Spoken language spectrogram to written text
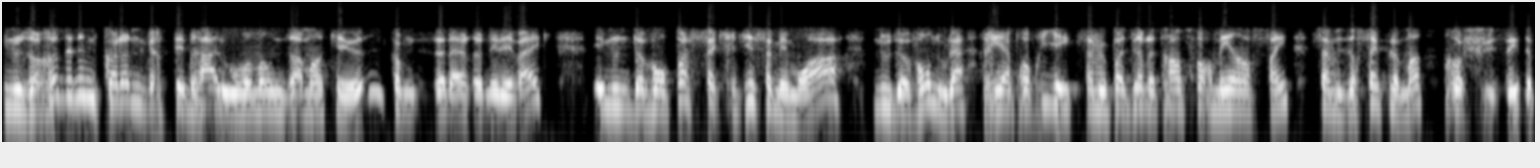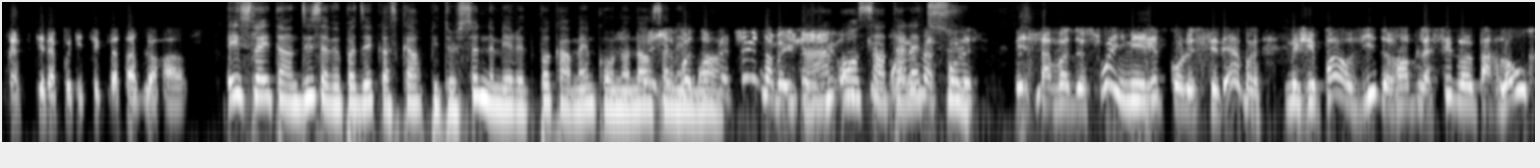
il nous a redonné une colonne vertébrale au moment où il nous en manquait une, comme disait René Lévesque, et nous ne devons pas sacrifier sa mémoire, nous devons nous la réapproprier. Ça ne veut pas dire le transformer en saint, ça veut dire simplement refuser de pratiquer la politique de la table rase. Et cela étant dit, ça ne veut pas dire qu'Oscar Peterson ne mérite pas quand même qu'on honore sa mémoire. Hein? On s'entend là-dessus. Mais ça va de soi, il mérite qu'on le célèbre, mais j'ai pas envie de remplacer l'un par l'autre,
